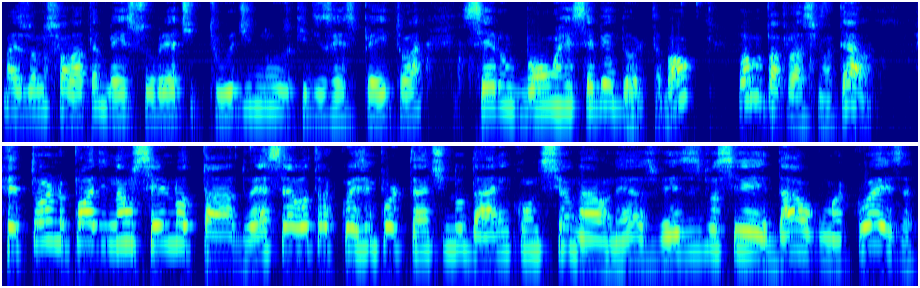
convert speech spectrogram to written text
mas vamos falar também sobre atitude no que diz respeito a ser um bom recebedor, tá bom? Vamos para a próxima tela? Retorno pode não ser notado. Essa é outra coisa importante no dar incondicional, né? Às vezes você dá alguma coisa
